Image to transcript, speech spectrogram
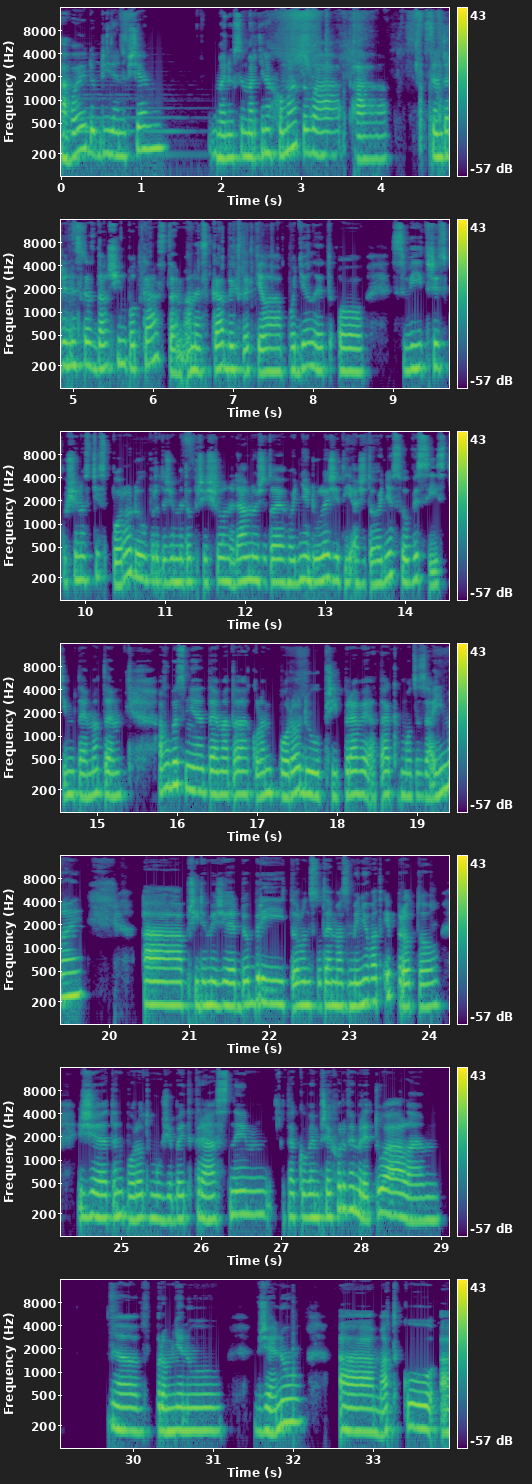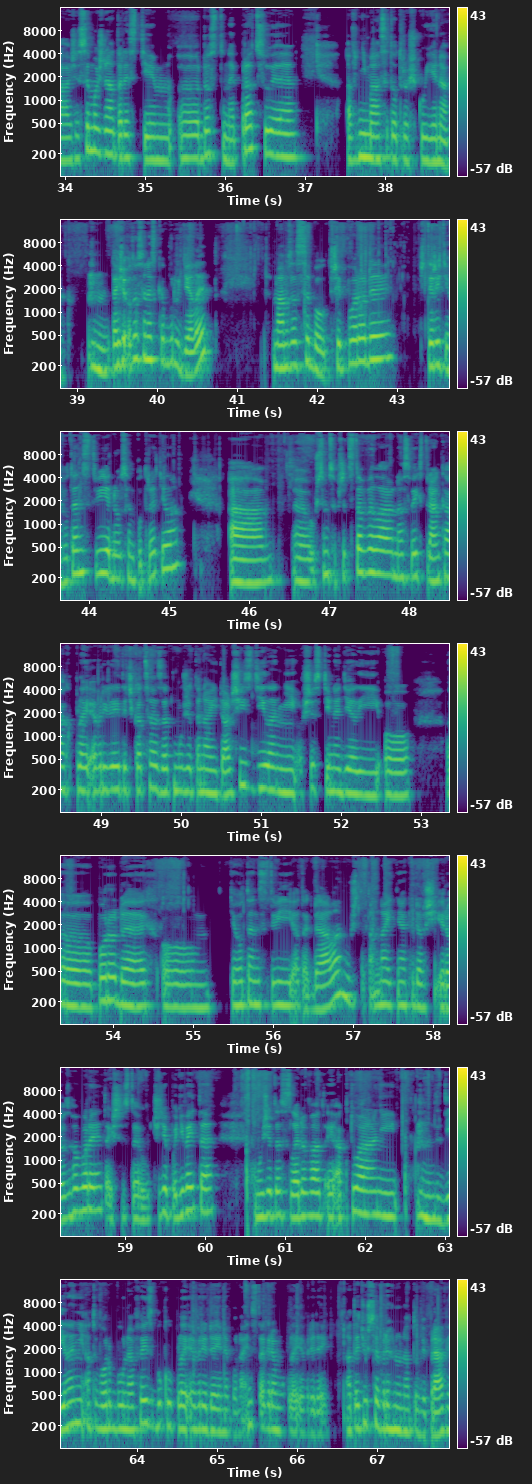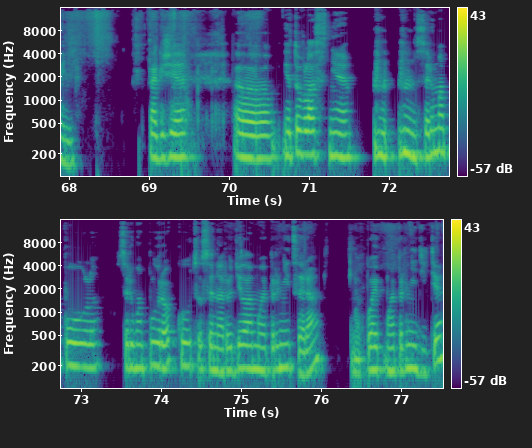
Ahoj, dobrý den všem. Jmenuji se Martina Chomátová a jsem tady dneska s dalším podcastem a dneska bych se chtěla podělit o svý tři zkušenosti z porodu, protože mi to přišlo nedávno, že to je hodně důležitý a že to hodně souvisí s tím tématem. A vůbec mě témata kolem porodu, přípravy a tak moc zajímají. A přijde mi, že je dobrý tohle téma zmiňovat i proto, že ten porod může být krásným takovým přechodovým rituálem v proměnu v ženu a matku a že se možná tady s tím eh, dost nepracuje a vnímá se to trošku jinak. Takže o to se dneska budu dělit. Mám za sebou tři porody, čtyři těhotenství, jednou jsem potratila a uh, už jsem se představila, na svých stránkách playeveryday.cz můžete najít další sdílení o šesti nedělí, o porodech, o těhotenství a tak dále. Můžete tam najít nějaké další i rozhovory, takže se to určitě podívejte. Můžete sledovat i aktuální sdílení a tvorbu na Facebooku Play Everyday nebo na Instagramu Play Everyday. A teď už se vrhnu na to vyprávění. Takže uh, je to vlastně 7,5 7,5 roku, co se narodila moje první dcera, moje, první dítě.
